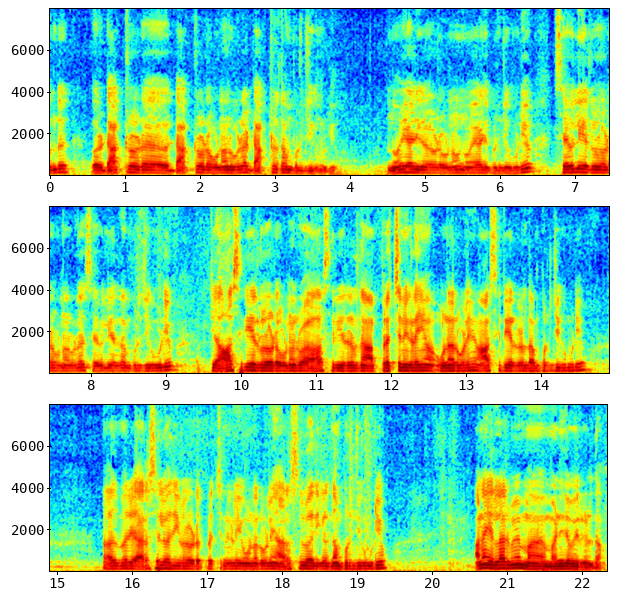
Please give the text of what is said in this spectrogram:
வந்து ஒரு டாக்டரோட டாக்டரோட உணர்வுகளை டாக்டர் தான் புரிஞ்சிக்க முடியும். நோயாளிகளோட உணவு நோயாளி புரிஞ்சிக்க முடியும். செவிலியர்களோட உணர்வில் செவிலியர் தான் புரிஞ்சிக்க முடியும். ஆசிரியர்களோட உணர்வு ஆசிரியர்கள் தான் பிரச்சனைகளையும் உணர்வுகளையும் ஆசிரியர்கள் தான் புரிஞ்சிக்க முடியும். அது மாதிரி அரசியல்வாதிகளோட பிரச்சனைகளையும் உணர்வுகளையும் அரசியல்வாதிகள் தான் புரிஞ்சிக்க முடியும். ஆனால் எல்லாருமே ம மனித உயிர்கள் தான்.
